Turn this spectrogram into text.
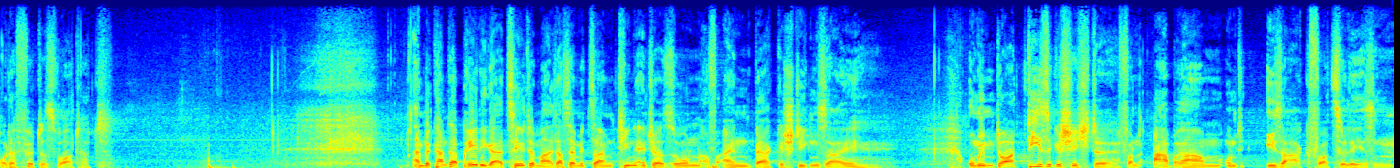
oder viertes Wort hat. Ein bekannter Prediger erzählte mal, dass er mit seinem Teenager-Sohn auf einen Berg gestiegen sei, um ihm dort diese Geschichte von Abraham und Isaak vorzulesen.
